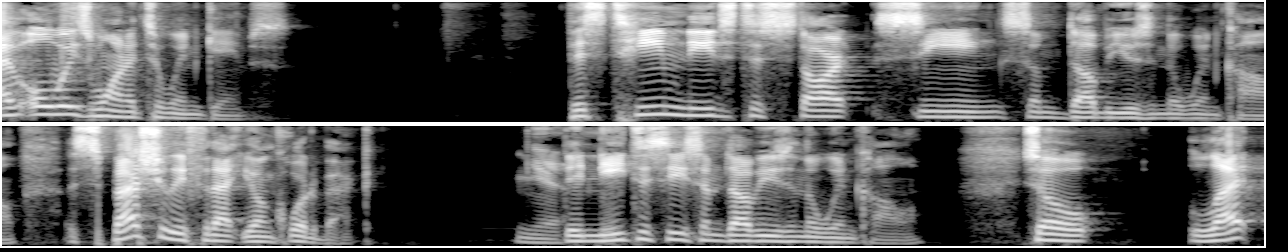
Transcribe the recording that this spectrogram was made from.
I've always wanted to win games. This team needs to start seeing some W's in the win column, especially for that young quarterback. Yeah. They need to see some W's in the win column. So let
